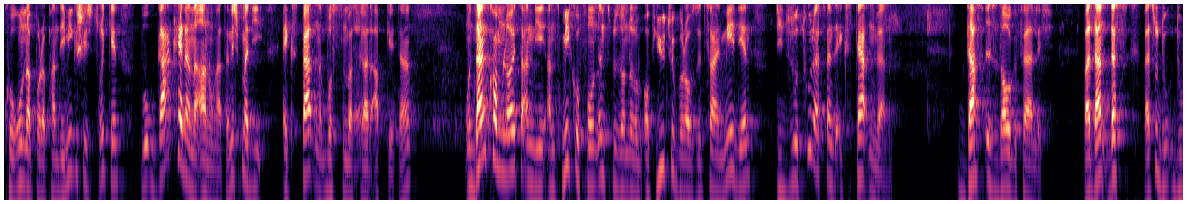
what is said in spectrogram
Corona- oder Pandemie-Geschichte zurückgehen, wo gar keiner eine Ahnung hatte, nicht mal die Experten wussten, was gerade abgeht. Ja? Und dann kommen Leute an die, ans Mikrofon, insbesondere auf YouTube oder auf sozialen Medien, die so tun, als wenn sie Experten wären. Das ist saugefährlich. Weil dann, das, weißt du, du, du,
